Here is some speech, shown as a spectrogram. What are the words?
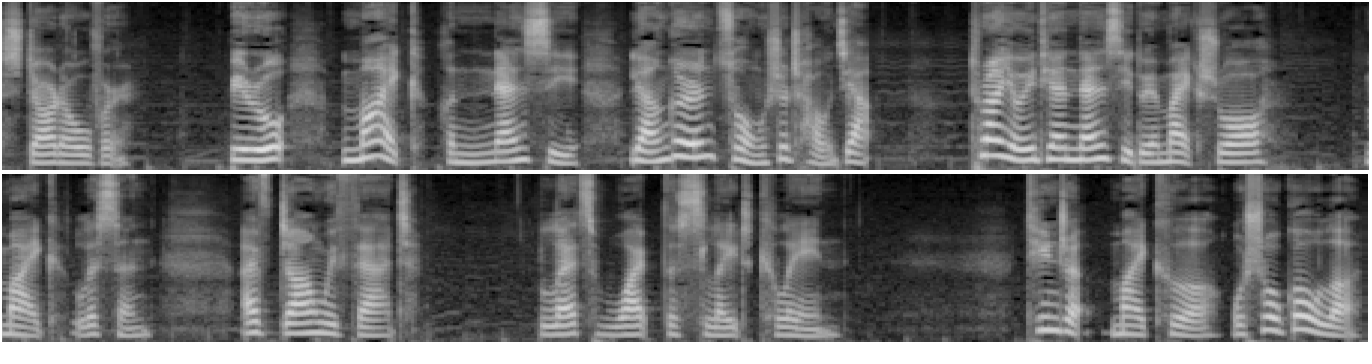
start over。比如 Mike 和 Nancy 两个人总是吵架。突然有一天，Nancy 对 Mike 说：“Mike, listen, I've done with that. Let's wipe the slate clean.” 听着，麦克，我受够了，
